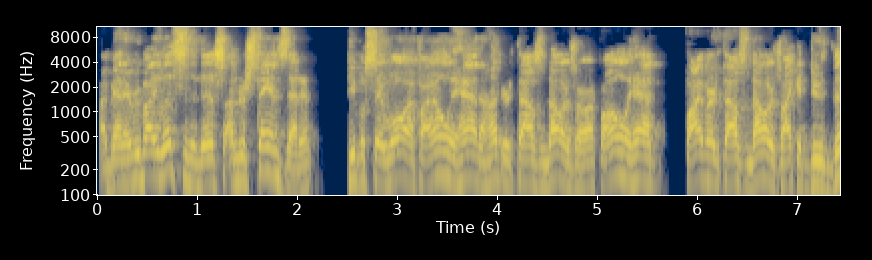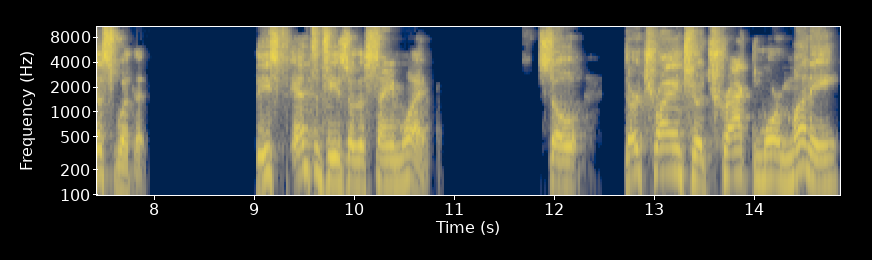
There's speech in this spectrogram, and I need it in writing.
I bet everybody listening to this understands that. It people say, "Well, if I only had a hundred thousand dollars, or if I only had five hundred thousand dollars, I could do this with it." These entities are the same way. So they're trying to attract more money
